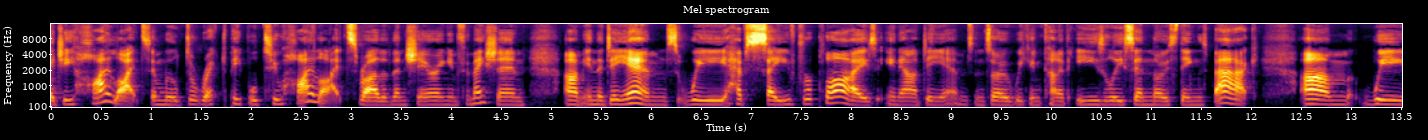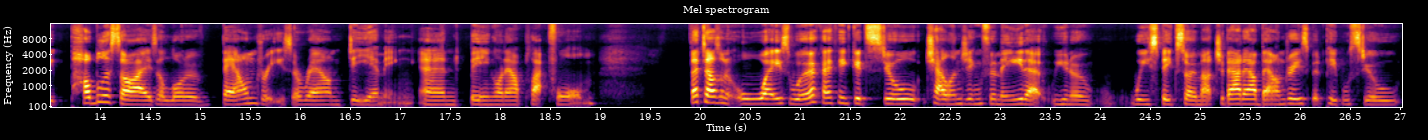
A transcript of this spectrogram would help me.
IG highlights and we'll direct people to highlights rather than sharing information um, in the DMs. We have saved replies in our DMs, and so we can kind of easily send those things back. Um, we publicize a lot of boundaries around DMing and being on our platform that doesn't always work. I think it's still challenging for me that, you know, we speak so much about our boundaries, but people still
